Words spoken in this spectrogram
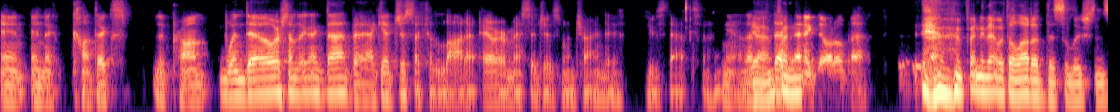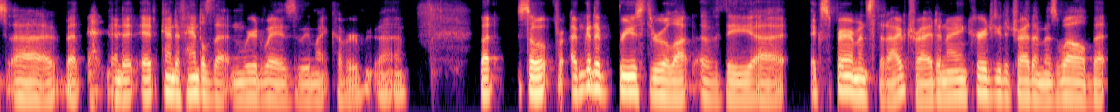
in in the context the prompt window or something like that but i get just like a lot of error messages when trying to use that so yeah, that, yeah that's finding, anecdotal but I'm finding that with a lot of the solutions uh, but and it, it kind of handles that in weird ways that we might cover uh, but so for, I'm going to breeze through a lot of the uh, experiments that I've tried, and I encourage you to try them as well. But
